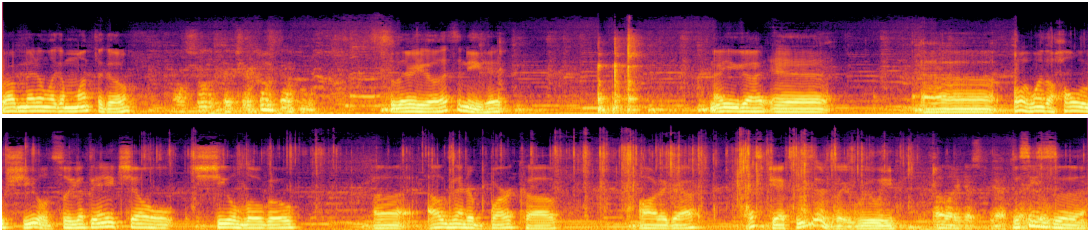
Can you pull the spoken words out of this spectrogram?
Rob met him like a month ago. I'll show the picture. So there you go. That's a neat hit. Now you got uh, uh, oh one of the Hollow Shields. So you got the NHL Shield logo, uh, Alexander Barkov autograph. SPX. These are like really. I like SPX. This is uh,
